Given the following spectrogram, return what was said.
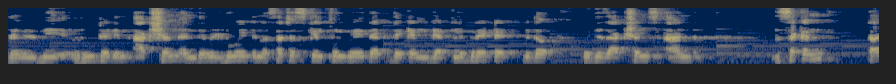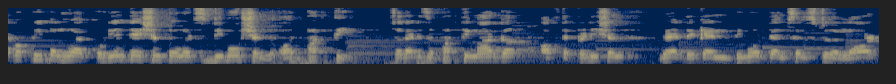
They will be rooted in action and they will do it in a, such a skillful way that they can get liberated with the with these actions. And the second type of people who have orientation towards devotion or bhakti. So that is a bhakti marga of the tradition where they can devote themselves to the lord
